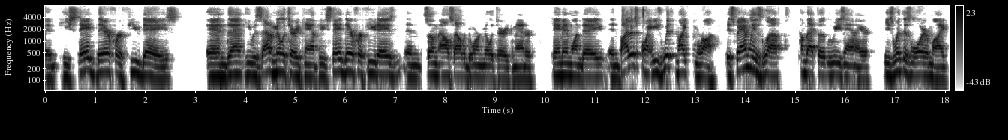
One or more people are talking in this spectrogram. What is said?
and he stayed there for a few days and then he was at a military camp. He stayed there for a few days, and some El Salvadoran military commander came in one day. And by this point, he's with Mike Maroun. His family has left, come back to Louisiana here. He's with his lawyer, Mike.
